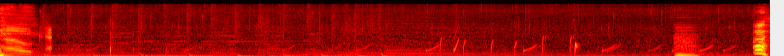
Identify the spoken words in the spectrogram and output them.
Oh, okay. ah!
